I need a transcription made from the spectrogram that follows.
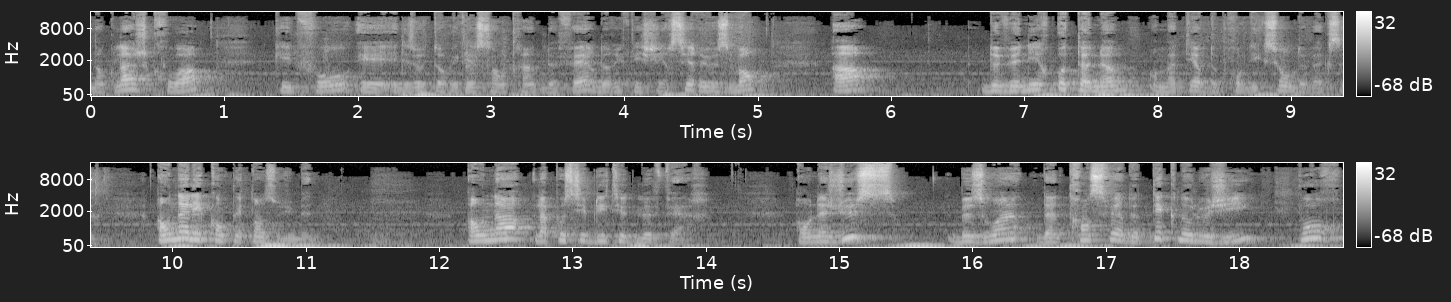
Donc là, je crois qu'il faut, et les autorités sont en train de le faire, de réfléchir sérieusement à devenir autonome en matière de production de vaccins. On a les compétences humaines. On a la possibilité de le faire. On a juste besoin d'un transfert de technologie pour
